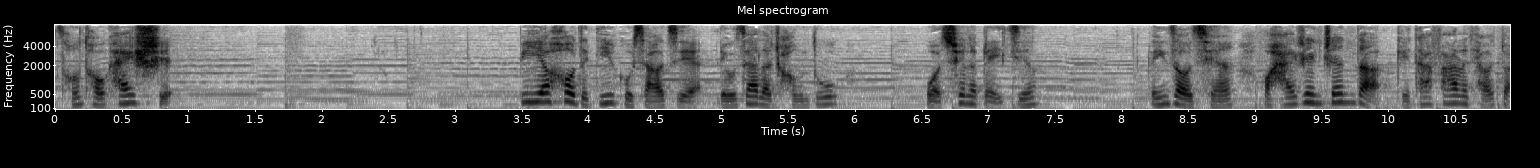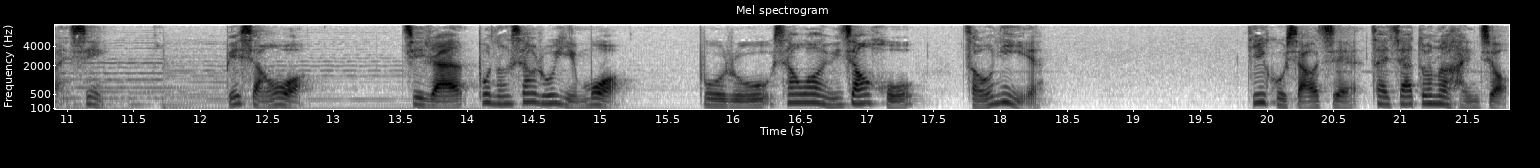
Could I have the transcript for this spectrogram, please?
从头开始。毕业后的低谷小姐留在了成都，我去了北京。临走前，我还认真的给她发了条短信：“别想我，既然不能相濡以沫，不如相忘于江湖，走你。”低谷小姐在家蹲了很久，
